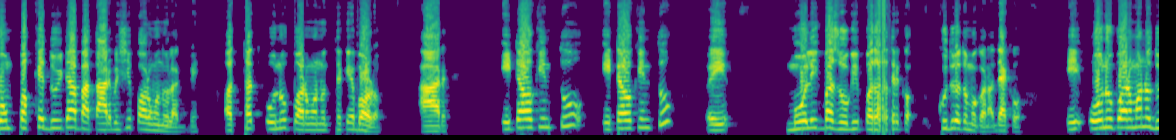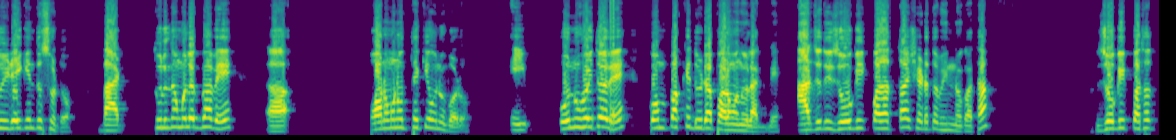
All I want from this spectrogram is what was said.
কমপক্ষে দুইটা বা তার বেশি পরমাণু লাগবে। অর্থাৎ অণু পরমাণুর থেকে বড়। আর এটাও কিন্তু এটাও কিন্তু এই মৌলিক বা যৌগিক পদার্থের ক্ষুদ্রতম কণা। দেখো, এই অণু পরমাণু দুইটাই কিন্তু ছোট। বাট তুলনামূলকভাবে আহ, পরমাণুর থেকে অণু বড়। এই অণু হইতে হলে কমপক্ষে দুইটা পরমাণু লাগবে। আর যদি যৌগিক পদার্থ হয় সেটা তো ভিন্ন কথা। যৌগিক পদার্থ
